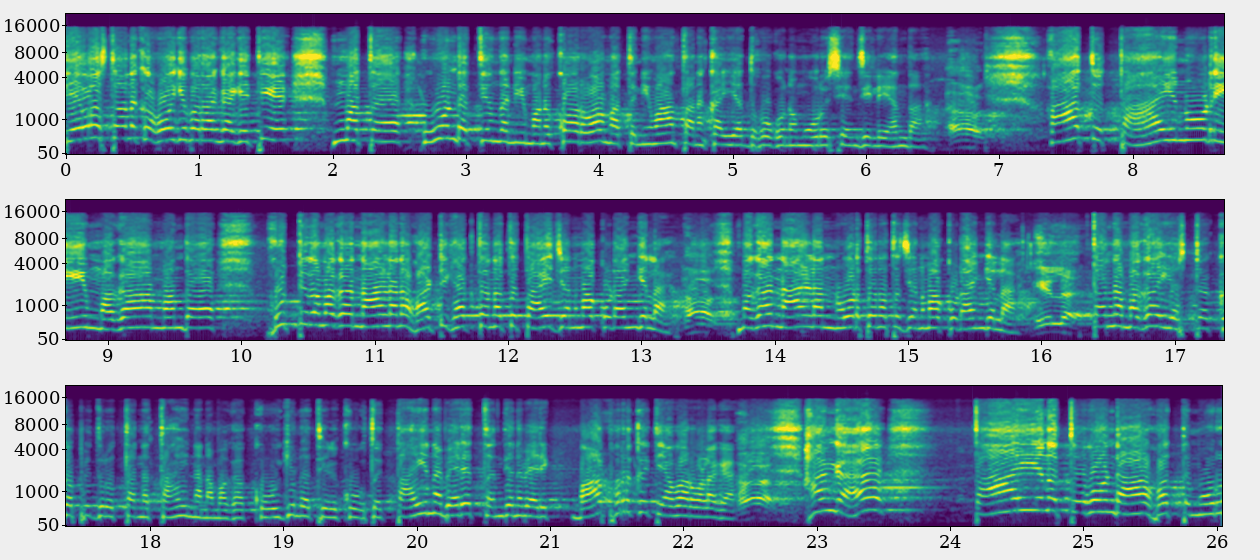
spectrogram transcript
ದೇವಸ್ಥಾನಕ್ಕೆ ಹೋಗಿ ಬರಂಗಾಗೈತಿ. ಮತ್ತ ಉಂಡ ತಿಂದ ನೀ ಮನ್ಕೋರವ ಮತ್ತ ನೀವ ತನಕ ಎದ್ದು ಹೋಗು ನಮ್ಮ ಊರು ಸಂಜಿಲಿ ಅಂದ. ಆತು ತಾಯಿ ನೋಡಿ ಮಗ ಮಂದ ಹುಟ್ಟಿದ ಮಗ ನಾಳೆ ನನ್ನ ಹೊಟ್ಟಿಗೆ ಹಾಕ್ತಾನತ್ತ ತಾಯಿ ಜನ್ಮ ಕೊಡಂಗಿಲ್ಲ. ಮಗ ನಾಳೆ ನಾನು ನೋಡ್ತಾನತ್ತ ಜನ್ಮ ಕೊಡಂಗಿಲ್ಲ. ತನ್ನ ಮಗ ಎಷ್ಟ ಕಪ್ಪಿದ್ರು ತನ್ನ ತಾಯಿ ನನ್ನ ಮಗ ಕೂಗಿಲ್ಲ ತಿಳ್ಕೋಗ್ತ ತಾಯಿನ ಬೇರೆ ತಂದಿನ ಬೇರೆ ಭಾಳ ಫರಕ್ ಐತಿ ಯಾವಾರ ಒಳಗ. ಹಂಗ ತಾಯಿನ ತಗೊಂಡ ಹೊತ್ತು ಮೂರು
